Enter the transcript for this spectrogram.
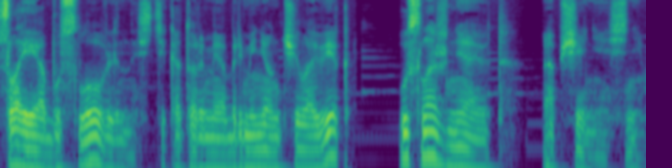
Слои обусловленности, которыми обременен человек, усложняют общение с ним.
